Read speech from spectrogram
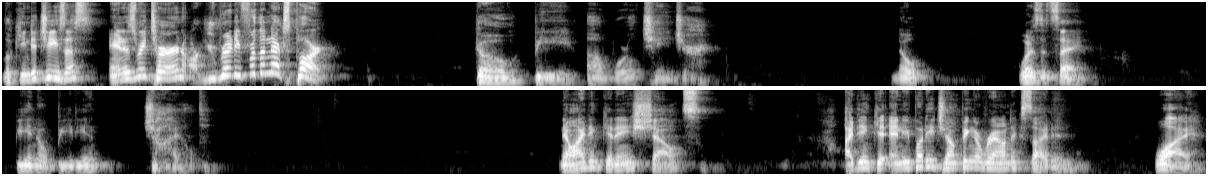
Looking to Jesus and his return. Are you ready for the next part? Go be a world changer. Nope. What does it say? Be an obedient child. Now, I didn't get any shouts. I didn't get anybody jumping around excited. Why?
